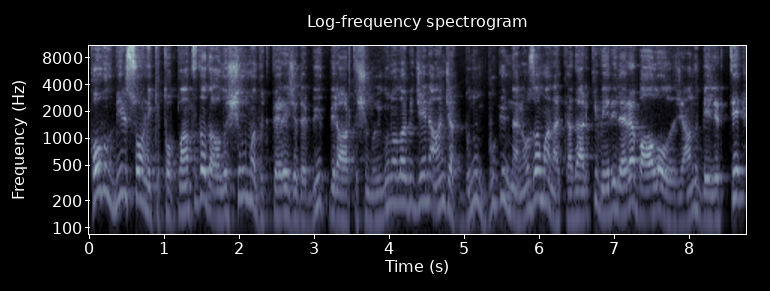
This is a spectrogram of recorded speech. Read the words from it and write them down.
Powell bir sonraki toplantıda da alışılmadık derecede büyük bir artışın uygun olabileceğini ancak bunun bugünden o zamana kadarki verilere bağlı olacağını belirtti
